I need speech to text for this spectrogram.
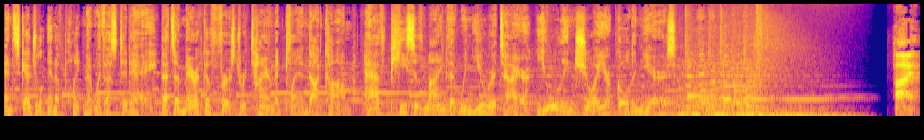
and schedule an appointment with us today. That's AmericaFirstRetirementPlan.com. Have peace of mind that when you retire, you will enjoy your golden years. Hi,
